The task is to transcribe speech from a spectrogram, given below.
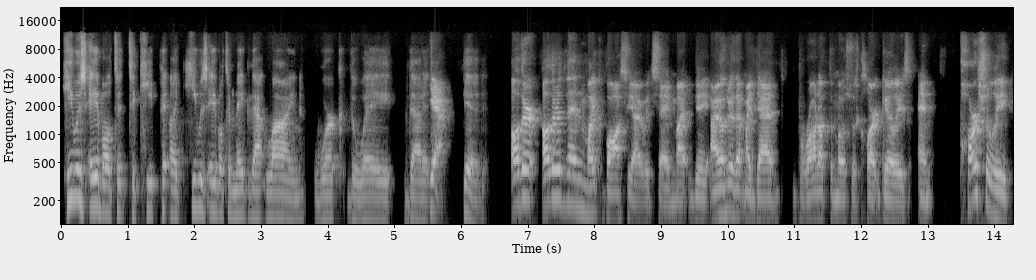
he was able to to keep like he was able to make that line work the way that it yeah. did other other than Mike Bossy, I would say my the Islander that my dad brought up the most was Clark Gillies, and partially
